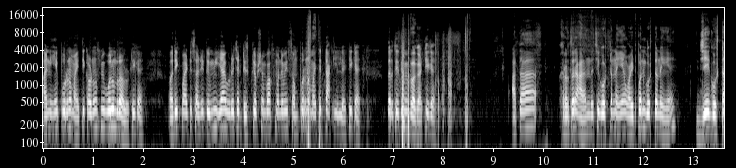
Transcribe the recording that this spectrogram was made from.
आणि हे पूर्ण माहिती काढूनच मी बोलून राहिलो ठीक आहे? अधिक माहितीसाठी तुम्ही या व्हिडिओच्या डिस्क्रिप्शन बॉक्समध्ये मी संपूर्ण माहिती टाकलेली आहे ठीक आहे? तर ते तुम्ही बघा ठीक आहे? आता खरं तर आनंदाची गोष्ट नाही आहे वाईट पण गोष्ट नाही आहे जे गोष्ट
